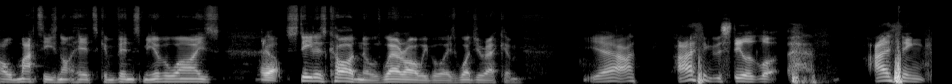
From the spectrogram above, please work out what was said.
old Matty's not here to convince me otherwise. Yeah. Steelers Cardinals. Where are we, boys? What do you reckon? Yeah, I, I think the Steelers look. I think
